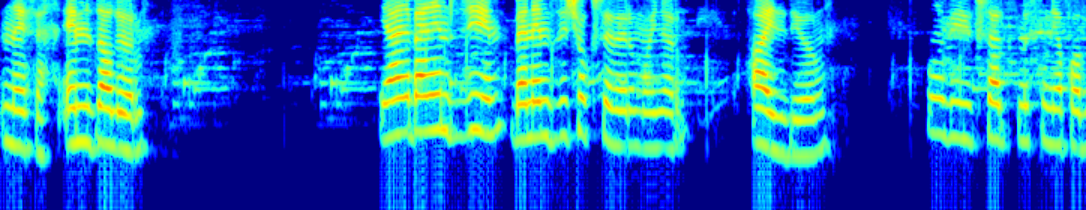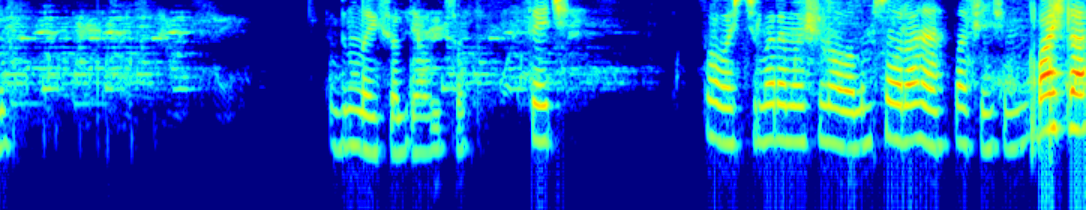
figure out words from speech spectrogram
neyse emzi alıyorum. Yani ben emziciyim. Ben emziyi çok severim oynarım. Haydi diyorum. Bunu bir yükseltmesini yapalım. Bunu da yükselt ya yükselt. Seç. Savaşçılar hemen şunu alalım. Sonra he bak şimdi şimdi. Başla.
